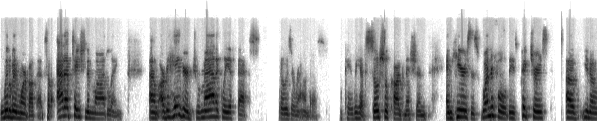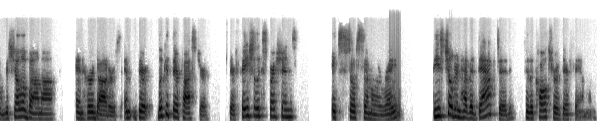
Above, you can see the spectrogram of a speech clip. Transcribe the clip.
little bit more about that. So, adaptation and modeling. Um, our behavior dramatically affects those around us. Okay, we have social cognition. And here's this wonderful, these pictures of, you know, Michelle Obama and her daughters. And they're, look at their posture, their facial expressions. It's so similar, right? These children have adapted to the culture of their family.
